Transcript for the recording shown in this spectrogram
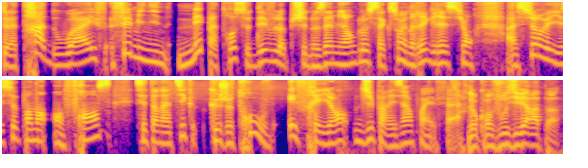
de la trad wife, féminine, mais pas trop, se développe chez nos amis anglo-saxons. Une régression à surveiller cependant en France. C'est un article que je trouve effrayant du parisien.fr. Donc on ne vous y verra pas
